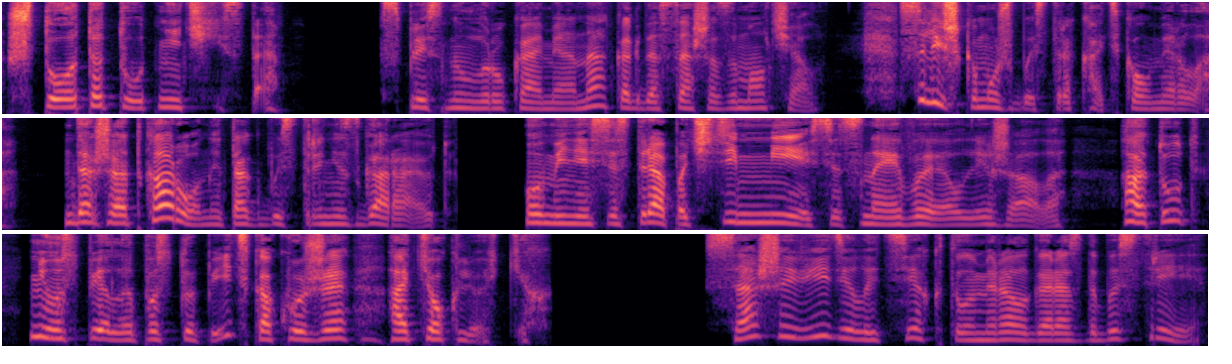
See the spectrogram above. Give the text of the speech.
что-то тут нечисто», — всплеснула руками она, когда Саша замолчал. Слишком уж быстро Катька умерла. Даже от короны так быстро не сгорают. У меня сестра почти месяц на ИВЛ лежала, а тут не успела поступить, как уже отек легких. Саша видел и тех, кто умирал гораздо быстрее,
